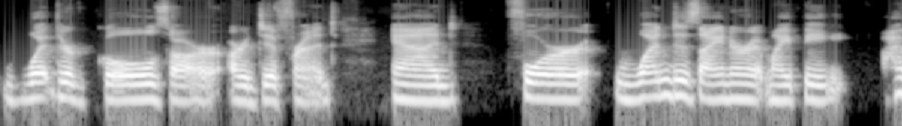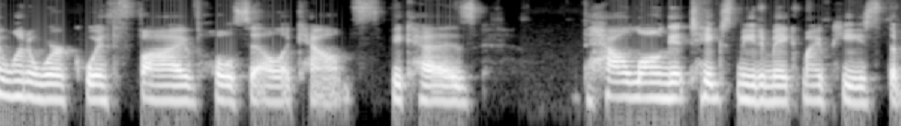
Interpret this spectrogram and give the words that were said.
what their goals are are different. And for one designer, it might be, I want to work with five wholesale accounts because how long it takes me to make my piece, the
